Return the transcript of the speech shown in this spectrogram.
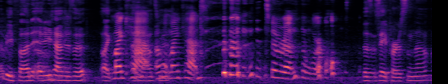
That'd be fun. Anytime there's a like my cat. I want my cat to run the world. Does it say person though?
